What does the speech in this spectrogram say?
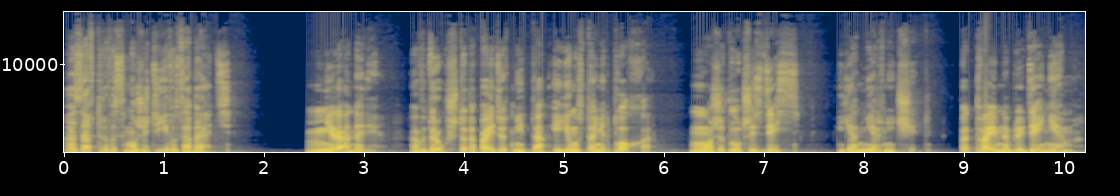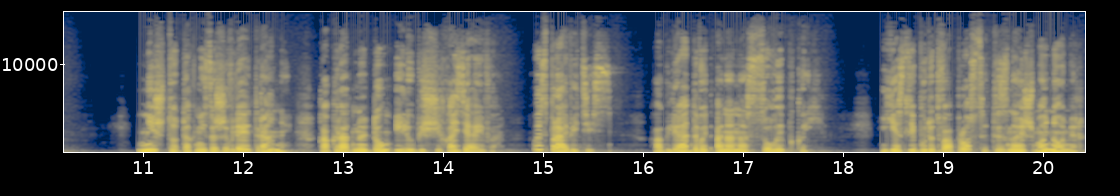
а завтра вы сможете его забрать. Не рано ли? Вдруг что-то пойдет не так, и ему станет плохо. Может, лучше здесь? Ян нервничает. Под твоим наблюдением? Ничто так не заживляет раны, как родной дом и любящие хозяева. Вы справитесь. Оглядывает она нас с улыбкой. Если будут вопросы, ты знаешь мой номер.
